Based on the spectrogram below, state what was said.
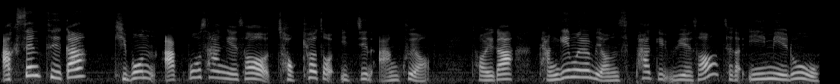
악센트가 기본 악보상에서 적혀져 있진 않고요. 저희가 당김을 연습하기 위해서 제가 임의로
